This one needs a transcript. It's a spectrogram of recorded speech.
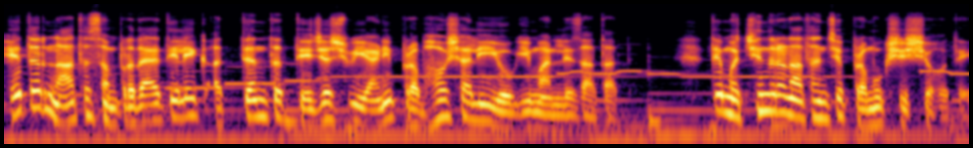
हे तर नाथ संप्रदायातील एक अत्यंत तेजस्वी आणि प्रभावशाली योगी मानले जातात. ते मच्छिंद्रनाथांचे प्रमुख शिष्य होते.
